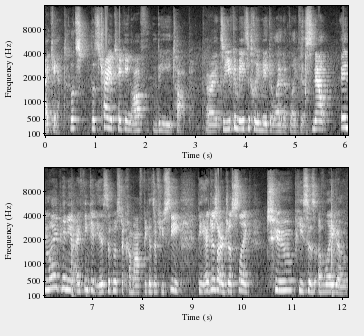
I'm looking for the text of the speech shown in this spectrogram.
I can't. Let's let's try it taking off the top. All right, so you can basically make it light up like this. Now, in my opinion, I think it is supposed to come off because if you see, the edges are just like two pieces of Lego.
